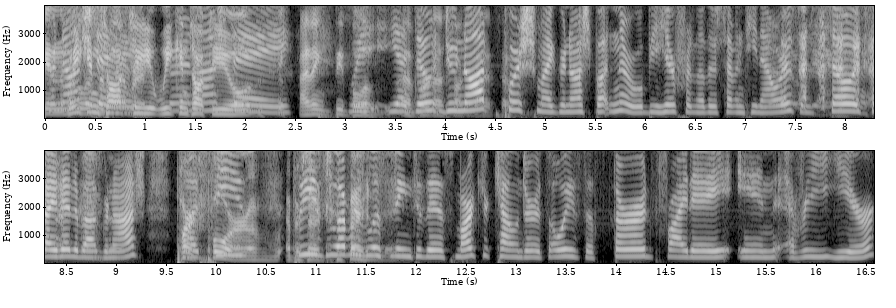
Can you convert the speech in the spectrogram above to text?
can- in the we can talk to you. We can talk to you. Day. I think people. We, have, yeah, have heard don't us do not it, so- push my Grenache button, or we'll be here for another 17 hours. I'm so excited about Grenache. part But four please- of episode. Please, whoever's 30. listening to this, mark your calendar. It's always the third Friday in every year,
